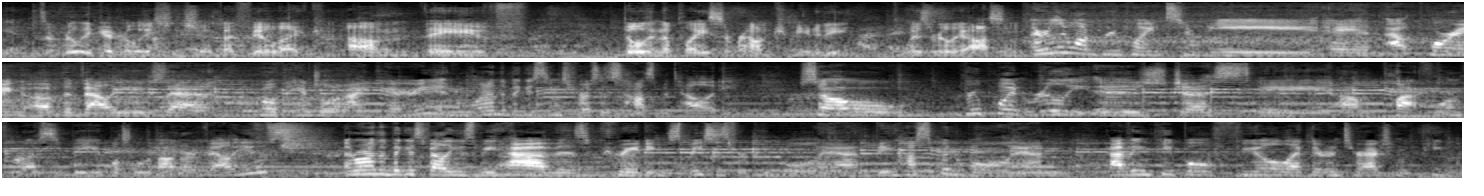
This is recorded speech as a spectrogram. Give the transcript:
Yeah. It's a really good relationship, I feel like. Um, they've building the place around community was really awesome. I really want Brewpoint to be an outpouring of the values that both Angela and I carry, and one of the biggest things for us is hospitality. So Brewpoint really is just a um, platform for us to be able to live out our values. And one of the biggest values we have is creating spaces for people and being hospitable and having people feel like they're interacting with people.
